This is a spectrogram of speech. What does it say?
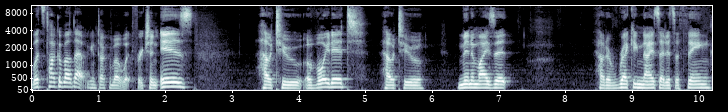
let's talk about that. We can talk about what friction is, how to avoid it, how to minimize it, how to recognize that it's a thing.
